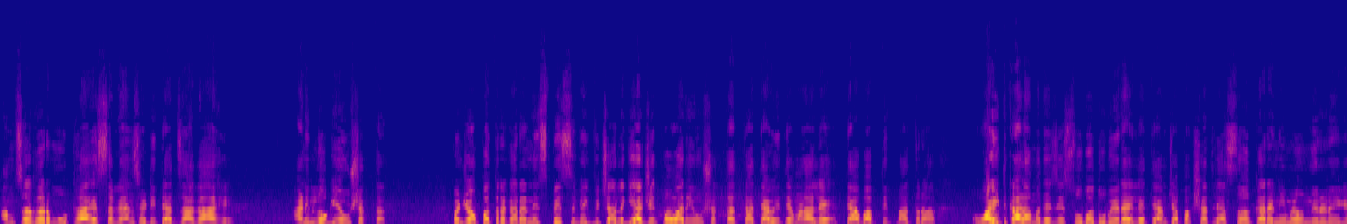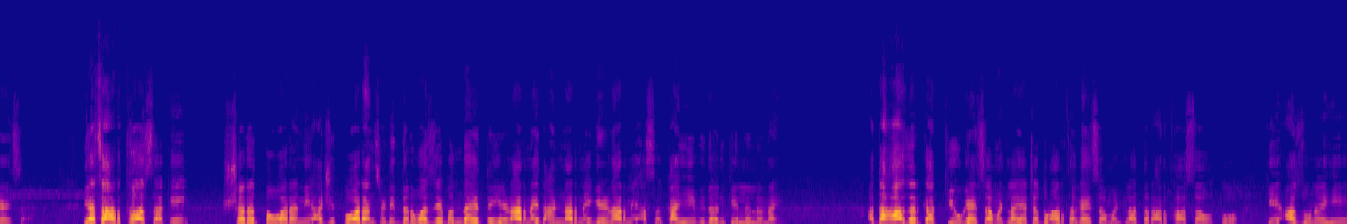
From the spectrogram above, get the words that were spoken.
आमचं घर मोठं आहे सगळ्यांसाठी त्यात जागा आहे आणि लोक येऊ शकतात. पण जेव्हा पत्रकारांनी स्पेसिफिक विचारलं की अजित पवार येऊ शकतात का त्यावेळी ते म्हणाले त्या बाबतीत मात्र वाईट काळामध्ये जे सोबत उभे राहिले ते आमच्या पक्षातल्या सहकाऱ्यांनी मिळून निर्णय घ्यायचा आहे. याचा अर्थ असा की शरद पवारांनी अजित पवारांसाठी दरवाजे बंद आहेत ते येणार नाहीत आणणार नाही घेणार नाही असं काहीही विधान केलेलं नाही. आता हा जर का क्यू घ्यायचा म्हटला याच्यातून अर्थ घ्यायचा म्हटला तर अर्थ असा होतो की अजूनही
